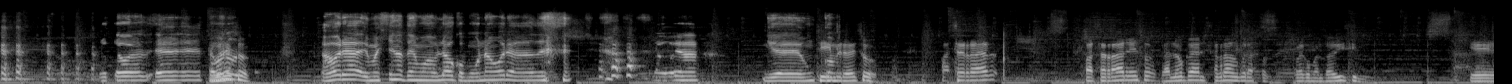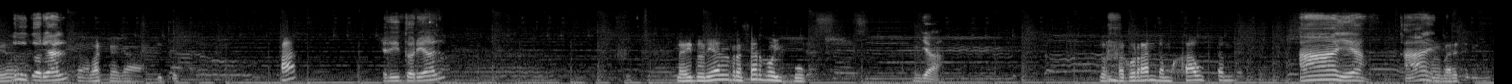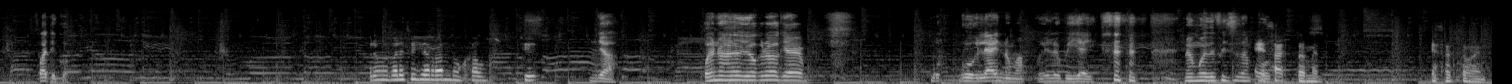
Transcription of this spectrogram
Está, eh, está bueno. eso, Ahora, imagínate, hemos hablado como una hora de la wea. Y un sí, com- pero eso, para cerrar, para cerrar eso, la loca del Sagrado Corazón, recomendadísimo. Editorial. aparte acá, Editorial. la editorial Reservoir Books, Ya. lo sacó Random House también, Ah, ya. Ah, me parece que, pero me parece que es Random House. Sí, Ya. Bueno, yo creo que. Googleáis nomás, pues y lo pilláis. no es muy difícil tampoco. exactamente. Exactamente.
